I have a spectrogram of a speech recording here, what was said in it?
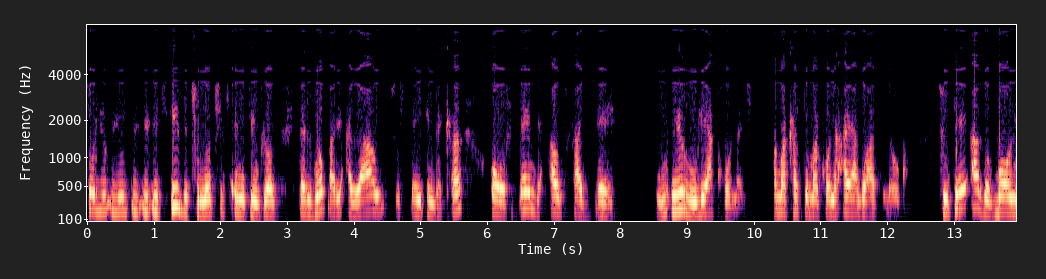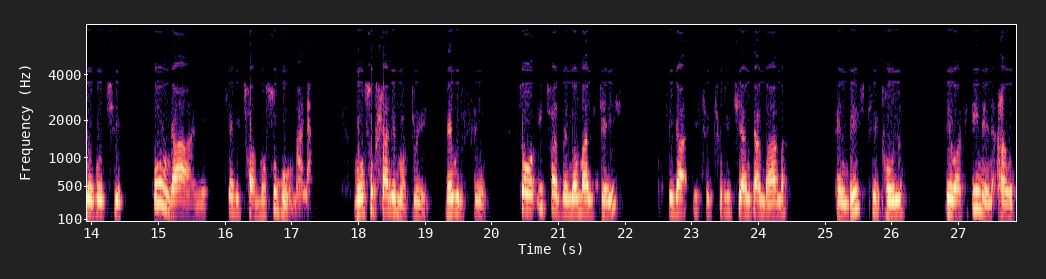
So you, you, it's easy to notice anything because there is nobody allowed to stay in the car or stand outside there. irule yakhona nje ama-customer khona ayakwazi lokho. Today azokubona ukuthi ungani hleli kuthiwa musukuma la musukuhlala emotweni they will see. So it was a normal day kufika i-security yantambama and these people they was in and out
